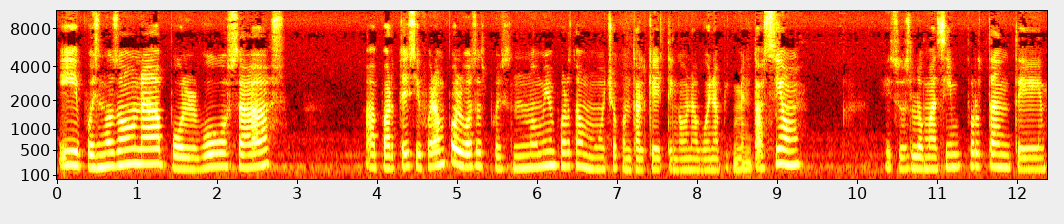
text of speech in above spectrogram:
Y pues no son nada polvosas. Aparte si fueran polvosas pues no me importa mucho con tal que tenga una buena pigmentación. Eso es lo más importante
